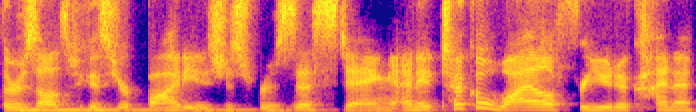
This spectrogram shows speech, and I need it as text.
the results mm-hmm. because your body is just resisting. And it took a while for you to kind of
